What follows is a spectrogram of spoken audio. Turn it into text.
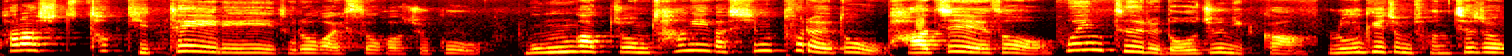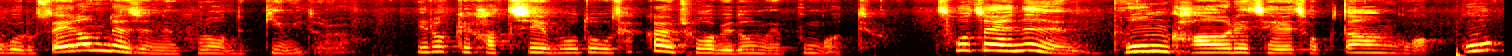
파라슈트 턱 디테일이 들어가 있어가지고 뭔가 좀 상의가 심플해도 바지에서 포인트를 넣어주니까 룩이 좀 전체적으로 세련돼지는 그런 느낌이 들어요. 이렇게 같이 입어도 색깔 조합이 너무 예쁜 것 같아요. 소재는 봄, 가을이 제일 적당한 것 같고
